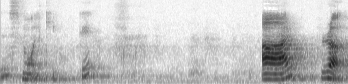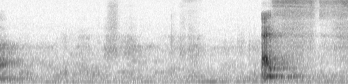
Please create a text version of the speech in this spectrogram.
Q small q okay? R r. S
